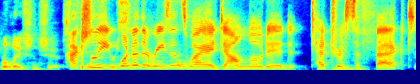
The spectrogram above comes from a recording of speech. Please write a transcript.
relationships. Actually, 40%. one of the reasons why I downloaded Tetris mm-hmm. Effect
